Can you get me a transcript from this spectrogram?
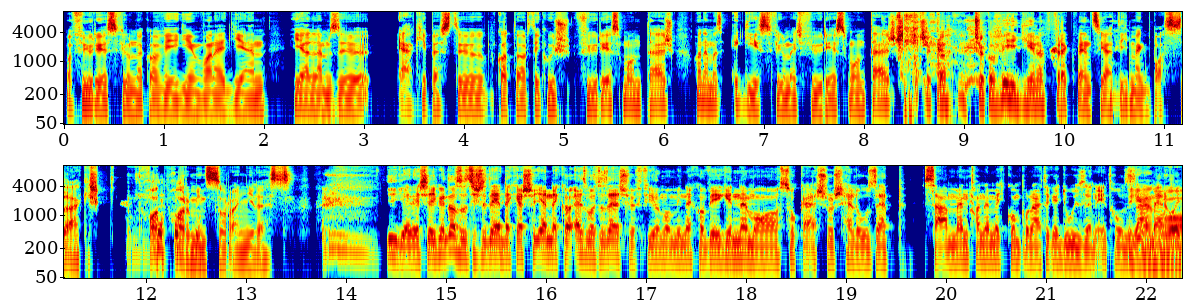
a fűrészfilmnek a végén van egy ilyen jellemző elképesztő katartikus fűrészmontázs, hanem az egész film egy fűrészmontázs, csak a, csak a végén a frekvenciát így megbasszák, és 30-szor annyi lesz. Igen, és egyébként az az is az érdekes, hogy ennek a, ez volt az első film, aminek a végén nem a szokásos Hello Zap szám ment, hanem egy komponáltak egy új zenét hozzá, Igen, mert hogy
